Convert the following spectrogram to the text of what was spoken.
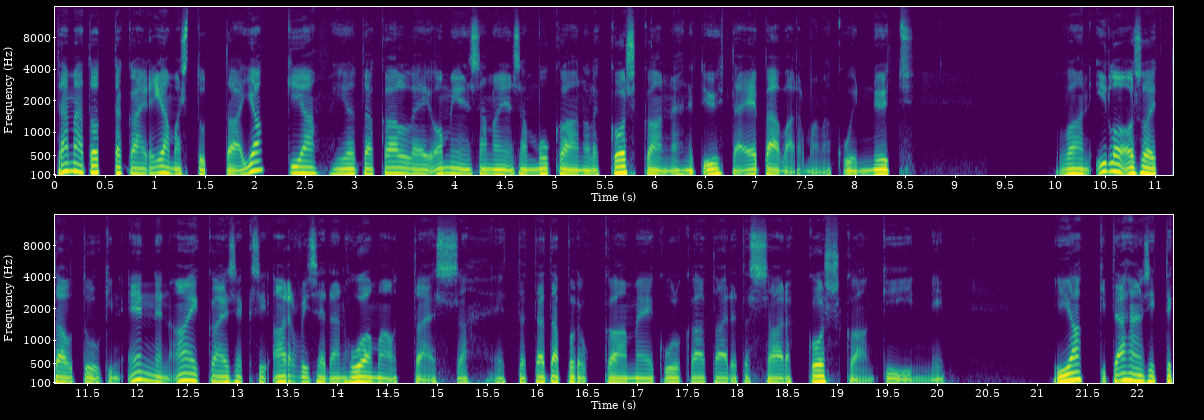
Tämä totta kai riamastuttaa Jakkia, jota Kalle ei omien sanojensa mukaan ole koskaan nähnyt yhtä epävarmana kuin nyt – vaan ilo osoittautuukin ennen aikaiseksi arvisedän huomauttaessa, että tätä porukkaa me ei kuulkaa taideta saada koskaan kiinni. Jakki tähän sitten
